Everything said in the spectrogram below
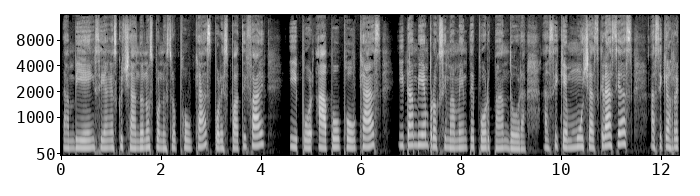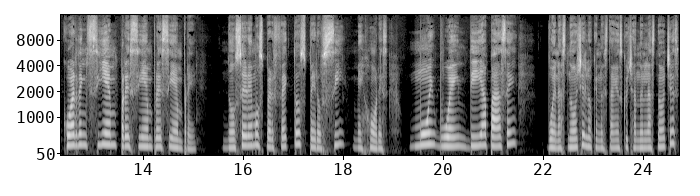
También sigan escuchándonos por nuestro podcast, por Spotify y por Apple Podcast y también próximamente por Pandora. Así que muchas gracias. Así que recuerden siempre, siempre, siempre, no seremos perfectos, pero sí mejores. Muy buen día, pasen. Buenas noches, los que nos están escuchando en las noches.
